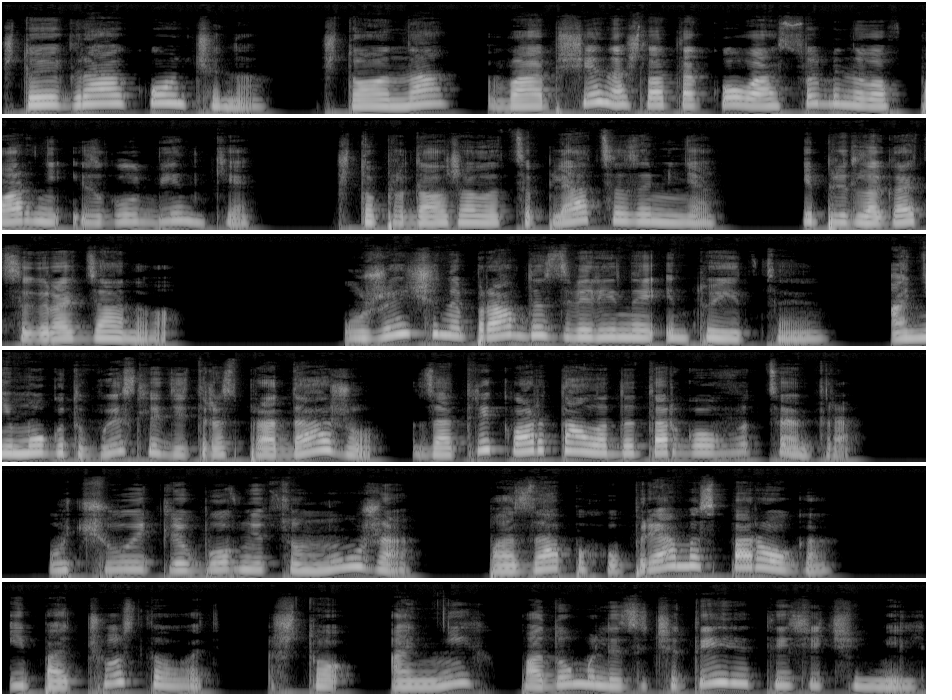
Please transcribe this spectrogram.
что игра окончена, что она вообще нашла такого особенного в парне из глубинки, что продолжала цепляться за меня и предлагать сыграть заново. У женщины, правда, звериная интуиция. Они могут выследить распродажу за три квартала до торгового центра, учуять любовницу мужа по запаху прямо с порога и почувствовать, что о них подумали за четыре тысячи миль.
